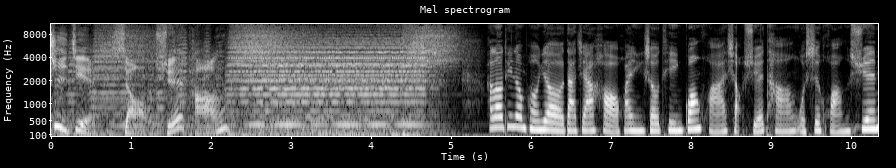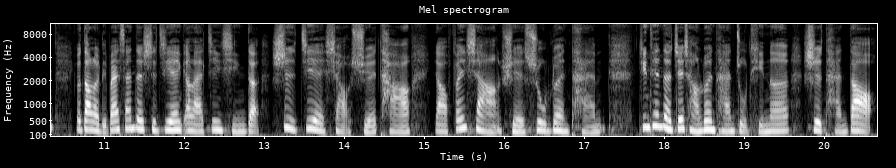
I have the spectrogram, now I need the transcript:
世界小学堂，Hello，听众朋友，大家好，欢迎收听光华小学堂，我是黄轩，又到了礼拜三的时间，要来进行的世界小学堂，要分享学术论坛。今天的这场论坛主题呢，是谈到。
